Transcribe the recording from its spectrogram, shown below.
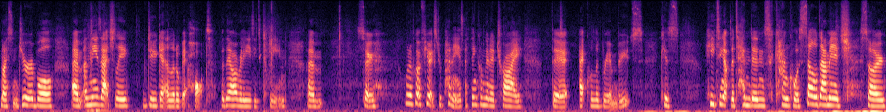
nice and durable, um, and these actually do get a little bit hot, but they are really easy to clean. Um, so when I've got a few extra pennies, I think I'm going to try the Equilibrium boots because heating up the tendons can cause cell damage, so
